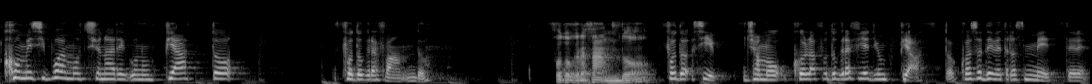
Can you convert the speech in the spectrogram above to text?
come si può emozionare con un piatto fotografando? Fotografando? Foto- sì, diciamo con la fotografia di un piatto, cosa deve trasmettere?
